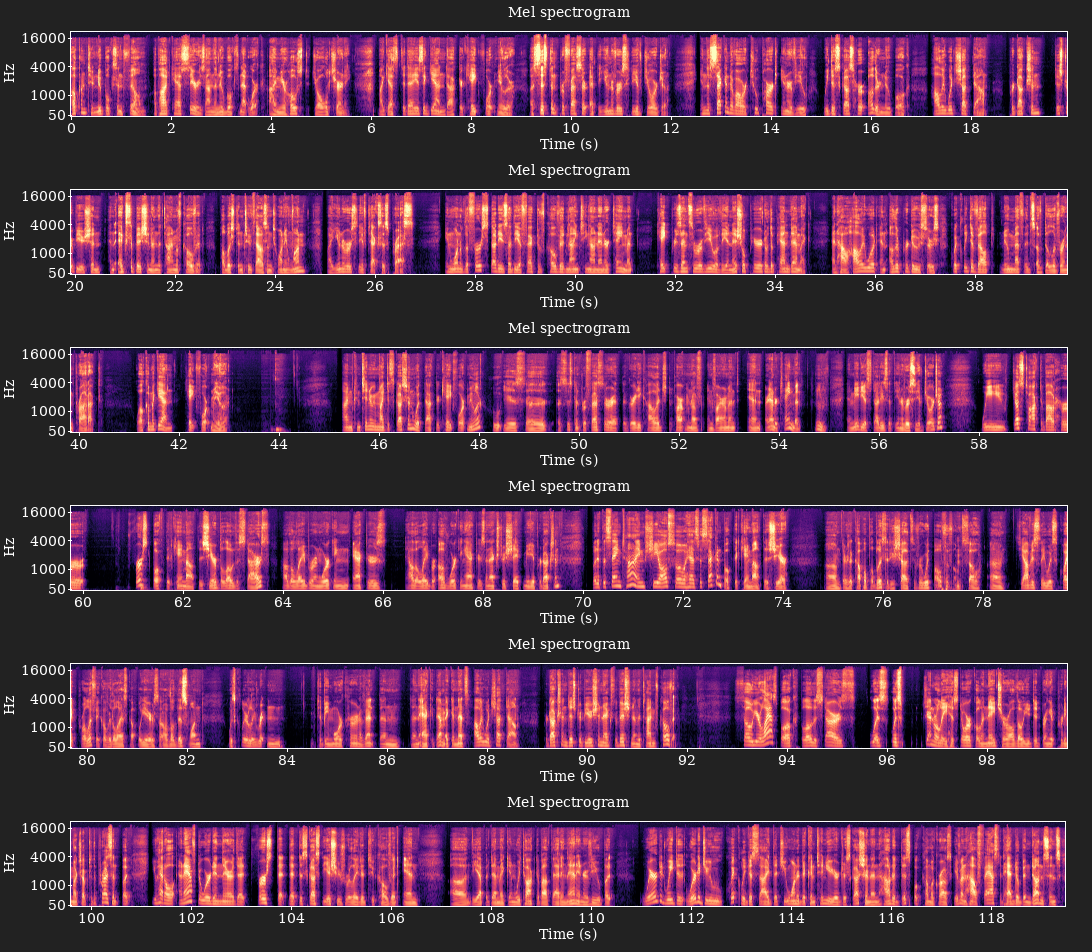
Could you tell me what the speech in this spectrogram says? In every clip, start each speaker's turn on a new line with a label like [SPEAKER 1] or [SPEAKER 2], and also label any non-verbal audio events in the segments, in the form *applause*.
[SPEAKER 1] Welcome to New Books and Film, a podcast series on the New Books Network. I'm your host, Joel Tscherne. My guest today is again Dr. Kate Fortmueller, assistant professor at the University of Georgia. In the second of our two part interview, we discuss her other new book, Hollywood Shutdown Production, Distribution, and Exhibition in the Time of COVID, published in 2021 by University of Texas Press. In one of the first studies of the effect of COVID 19 on entertainment, Kate presents a review of the initial period of the pandemic and how Hollywood and other producers quickly developed new methods of delivering product. Welcome again, Kate Fortmueller. I'm continuing my discussion with Dr. Kate Fortmueller, who is uh, assistant professor at the Grady College Department of Environment and Entertainment and Media Studies at the University of Georgia. We just talked about her first book that came out this year, Below the Stars How the Labor and Working Actors, How the Labor of Working Actors and Extras Shape Media Production. But at the same time, she also has a second book that came out this year. Um, there's a couple publicity shots of her with both of them. So uh, she obviously was quite prolific over the last couple years, although this one was clearly written to be more current event than than academic, and that's Hollywood shutdown, production, distribution, exhibition in the time of COVID. So your last book, Below the Stars, was was generally historical in nature, although you did bring it pretty much up to the present. But you had a, an afterword in there that first that that discussed the issues related to COVID and uh, the epidemic, and we talked about that in that interview. But where did we de- where did you quickly decide that you wanted to continue your discussion and how did this book come across given how fast it had to have been done since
